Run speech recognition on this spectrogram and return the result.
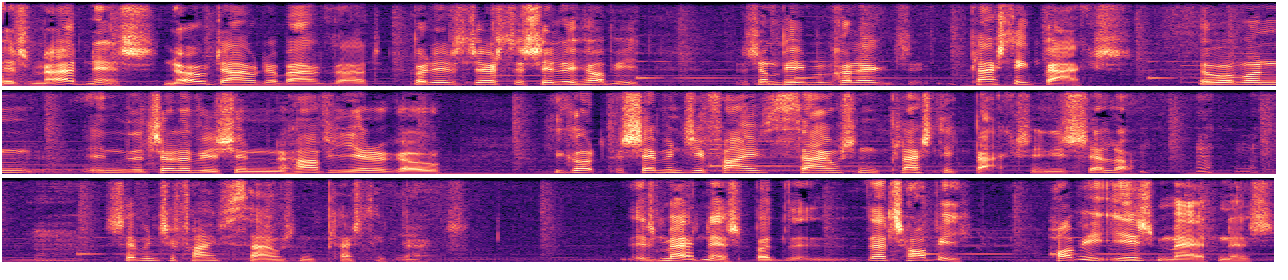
It's madness, no doubt about that. But it's just a silly hobby. Some people collect plastic bags. There were one in the television half a year ago. He got 75,000 plastic bags in his cellar. 75,000 plastic bags. It's madness, but that's hobby. Hobby is madness.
